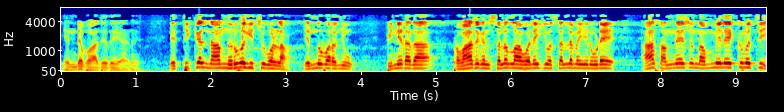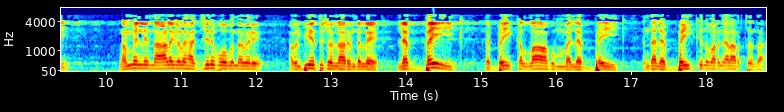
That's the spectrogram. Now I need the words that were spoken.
എന്റെ ബാധ്യതയാണ്. എത്തിക്കൽ നാം നിർവഹിച്ചുകൊള്ളാം എന്ന് പറഞ്ഞു. പിന്നീടതാ പ്രവാചകൻ സല്ലാഹു അലൈഹി വസല്ലമയിലൂടെ ആ സന്ദേശം നമ്മിലേക്കും എത്തി. നമ്മിൽ നിന്ന് ആളുകൾ ഹജ്ജിന് പോകുന്നവര് അവർ ബിയത്ത് ചൊല്ലാറുണ്ടല്ലേ? ലബ്ബൈക്ക് ലബ്ബൈക്ക് അല്ലാഹുമ്മ ലബ്ബൈക്ക് എന്താ ലബ്ബൈക്ക് എന്ന് പറഞ്ഞാൽ അർത്ഥം എന്താ?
